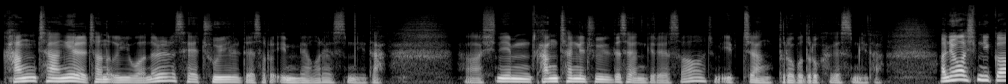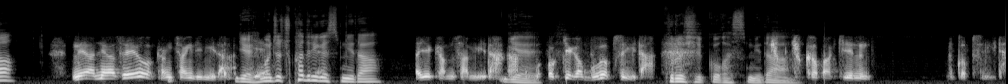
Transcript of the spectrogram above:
강창일 전 의원을 새 주일대사로 임명을 했습니다. 아, 신임 강창일 주일대사 연결해서 좀 입장 들어보도록 하겠습니다. 안녕하십니까? 네, 안녕하세요. 강창일입니다. 예, 예. 먼저 축하드리겠습니다. 아, 예, 감사합니다. 예. 아, 어깨가 무겁습니다. 그러실 것 같습니다. 축하받기에는 무겁습니다.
